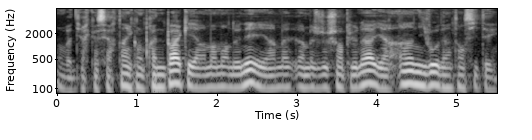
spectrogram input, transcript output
on va dire que certains ne comprennent pas qu'il un moment donné, il un, match de championnat, il y a un niveau d'intensité.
